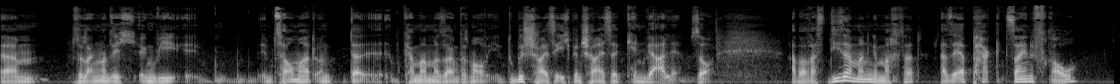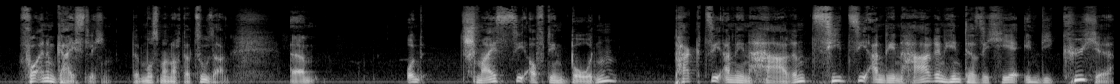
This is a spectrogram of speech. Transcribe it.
Ähm, solange man sich irgendwie äh, im Zaum hat und da kann man mal sagen, pass mal auf, du bist scheiße, ich bin scheiße, kennen wir alle. So. Aber was dieser Mann gemacht hat, also er packt seine Frau vor einem Geistlichen, das muss man noch dazu sagen, ähm, und schmeißt sie auf den Boden packt sie an den Haaren, zieht sie an den Haaren hinter sich her in die Küche,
